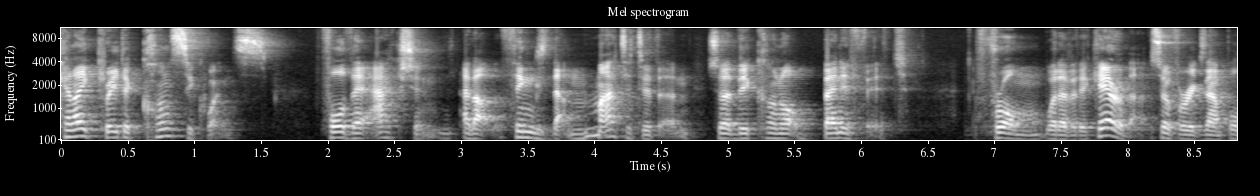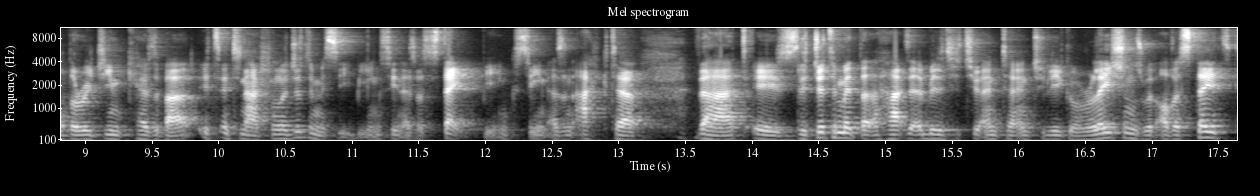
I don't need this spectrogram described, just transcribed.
Can I create a consequence for their actions about things that matter to them so that they cannot benefit from whatever they care about. So, for example, the regime cares about its international legitimacy, being seen as a state, being seen as an actor that is legitimate, that has the ability to enter into legal relations with other states.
